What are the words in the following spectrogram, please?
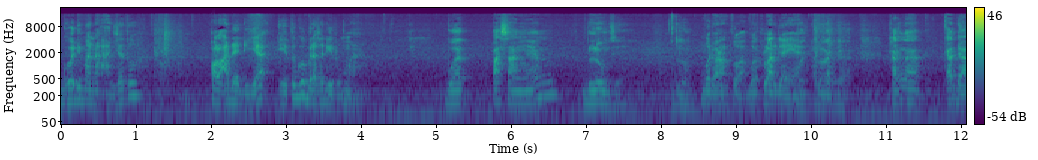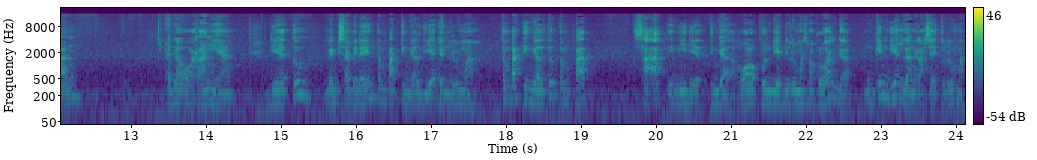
gue di mana aja tuh, kalau ada dia, itu gue berasa di rumah. buat pasangan belum sih belum Buat orang tua, buat keluarga ya. buat keluarga karena kadang ada orang yang dia tuh nggak bisa bedain tempat tinggal dia dan rumah tempat tinggal tuh tempat saat ini dia tinggal walaupun dia di rumah sama keluarga mungkin dia nggak ngerasa itu rumah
